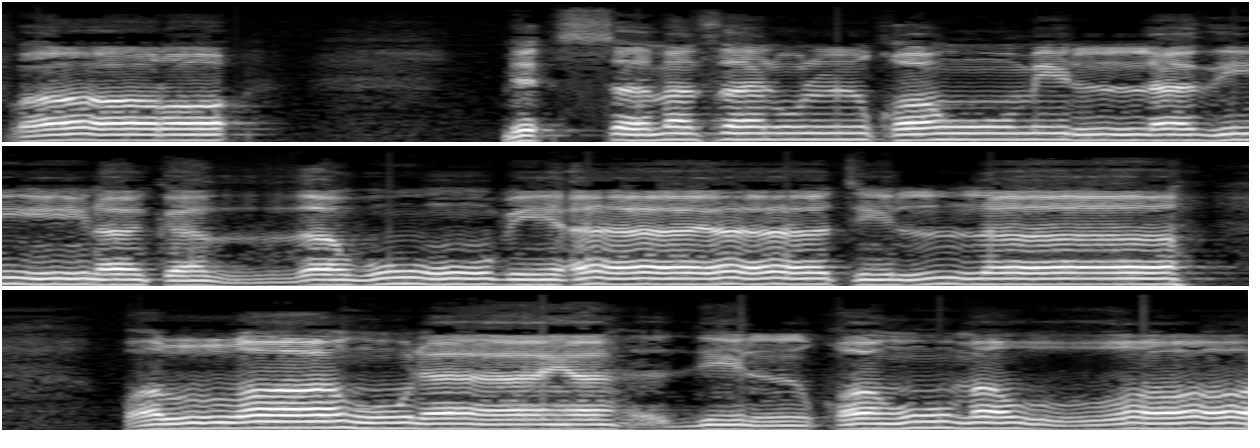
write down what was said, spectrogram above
اسفارا بئس مثل القوم الذين كذبوا بآيات الله. والله لا يهدي القوم الظالمين.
